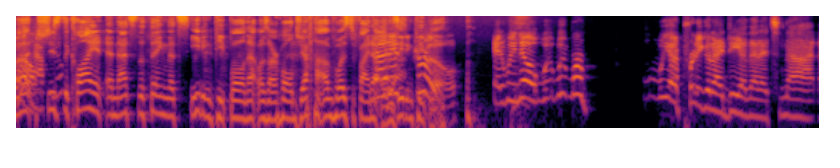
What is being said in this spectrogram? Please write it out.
but Well, she's the client, and that's the thing that's eating people, and that was our whole job was to find out that what was eating true. people. And we know we, we, we're we got a pretty good idea that it's not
